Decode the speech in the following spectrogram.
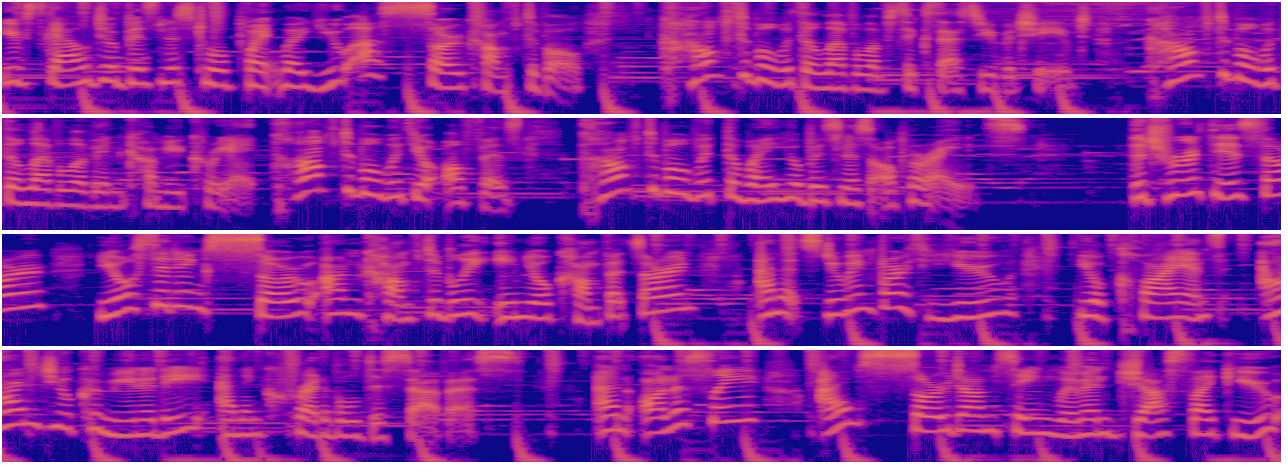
You've scaled your business to a point where you are so comfortable. Comfortable with the level of success you've achieved, comfortable with the level of income you create, comfortable with your offers, comfortable with the way your business operates. The truth is, though, you're sitting so uncomfortably in your comfort zone, and it's doing both you, your clients, and your community an incredible disservice. And honestly, I'm so done seeing women just like you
